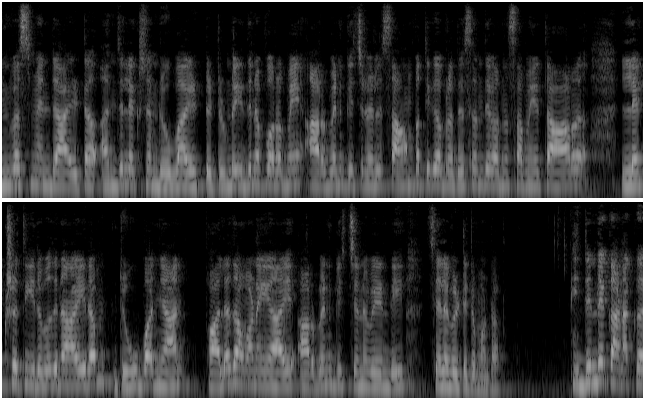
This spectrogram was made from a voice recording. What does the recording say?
ഇൻവെസ്റ്റ്മെന്റ് ആയിട്ട് അഞ്ച് ലക്ഷം രൂപ ഇട്ടിട്ടുണ്ട്. ഇതിനു പുറമെ അർബൻ കിച്ചണിൽ സാമ്പത്തിക പ്രതിസന്ധി വന്ന സമയത്ത് ആറ് ലക്ഷത്തി ഇരുപതിനായിരം രൂപ ഞാൻ പലതവണയായി അർബൻ കിച്ചന് വേണ്ടി ചെലവിട്ടിട്ടുമുണ്ട്. ഇതിന്റെ കണക്ക്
